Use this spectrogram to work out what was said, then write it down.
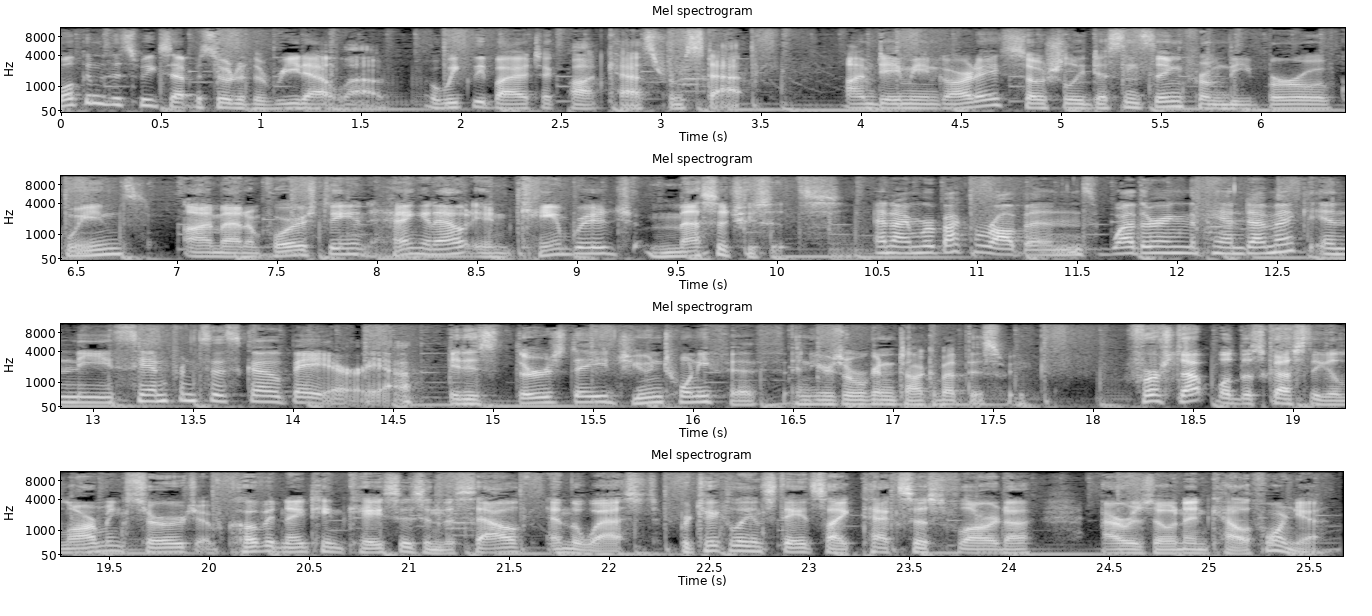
Welcome to this week's episode of the Readout Loud, a weekly biotech podcast from STAT. I'm Damian Garde, socially distancing from the borough of Queens. I'm Adam Feuerstein, hanging out in Cambridge, Massachusetts. And I'm Rebecca Robbins, weathering the pandemic in the San Francisco Bay Area. It is Thursday, June 25th, and here's what we're going to talk about this week. First up, we'll discuss the alarming surge of COVID 19 cases in the South and the West, particularly in states like Texas, Florida, Arizona, and California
